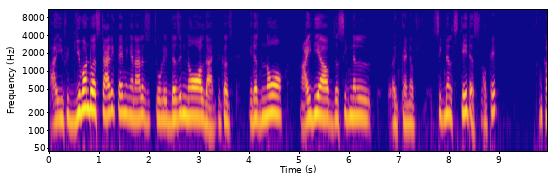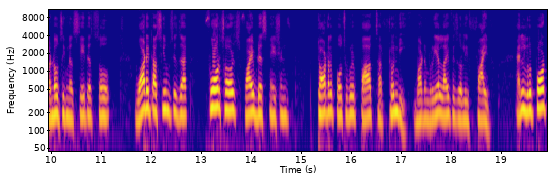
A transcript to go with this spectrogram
uh, if you given to a static timing analysis tool it does not know all that because it has no idea of the signal kind of signal status okay control signal status. So what it assumes is that 4 source 5 destination total possible paths are 20 but in real life is only 5 and it will report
